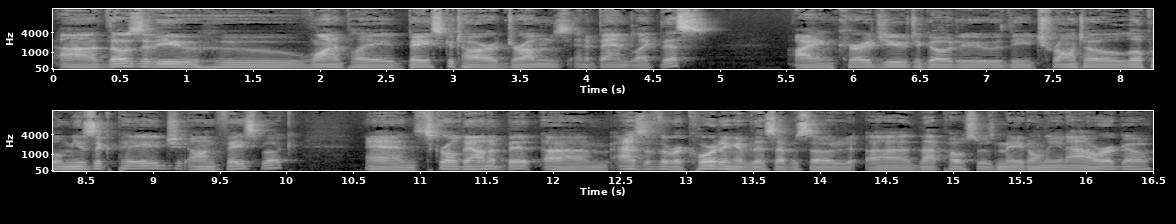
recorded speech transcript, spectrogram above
uh, those of you who want to play bass guitar or drums in a band like this, I encourage you to go to the Toronto local music page on Facebook and scroll down a bit. Um, as of the recording of this episode, uh, that post was made only an hour ago.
